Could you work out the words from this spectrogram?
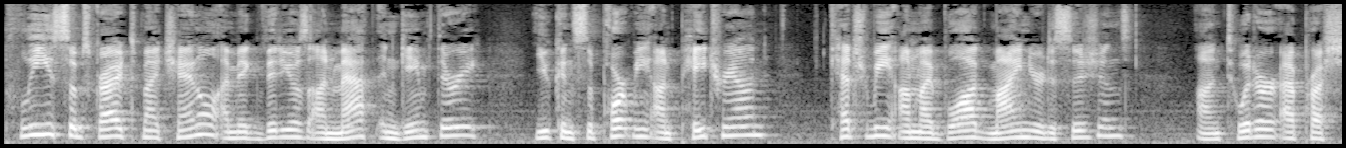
Please subscribe to my channel. I make videos on math and game theory. You can support me on Patreon Catch me on my blog, Mind Your Decisions, on Twitter at Presh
